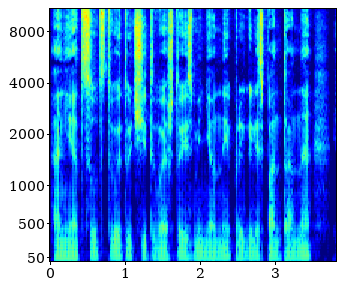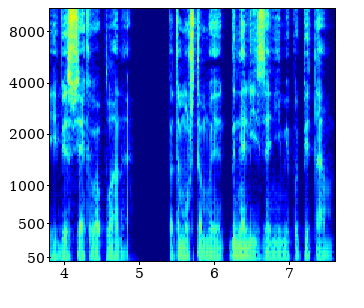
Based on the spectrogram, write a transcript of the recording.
Они отсутствуют, учитывая, что измененные прыгали спонтанно и без всякого плана. Потому что мы гнались за ними по пятам.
